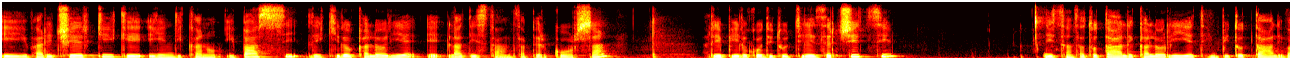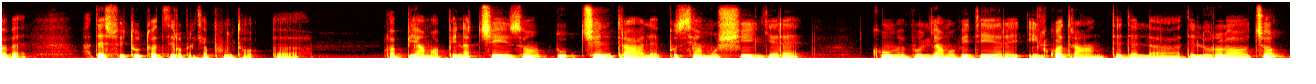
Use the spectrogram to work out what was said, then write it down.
I vari cerchi che indicano i passi, le chilocalorie e la distanza percorsa. Riepilogo di tutti gli esercizi. Distanza totale, calorie, tempi totali, vabbè, adesso è tutto a zero perché appunto eh, lo abbiamo appena acceso. Su centrale possiamo scegliere come vogliamo vedere il quadrante del, dell'orologio.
